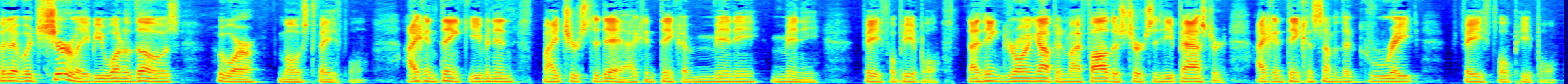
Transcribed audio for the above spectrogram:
But it would surely be one of those who are most faithful. I can think, even in my church today, I can think of many, many faithful people. I think growing up in my father's church that he pastored, I can think of some of the great faithful people.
